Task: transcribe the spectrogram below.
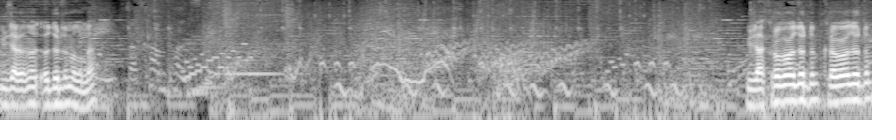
Güzel onu öldürdüm onu ben. Güzel Crow'u öldürdüm. Crow'u öldürdüm.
